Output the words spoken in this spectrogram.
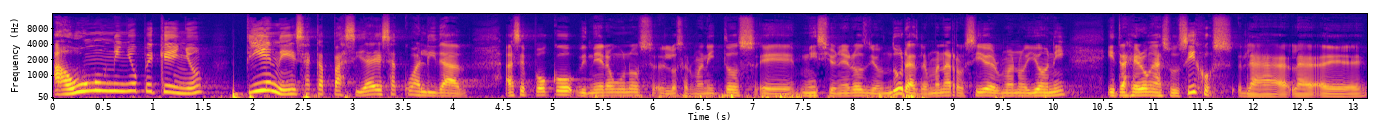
aún un niño pequeño tiene esa capacidad, esa cualidad. Hace poco vinieron unos, los hermanitos eh, misioneros de Honduras, la hermana Rocío y el hermano Johnny, y trajeron a sus hijos, eh,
